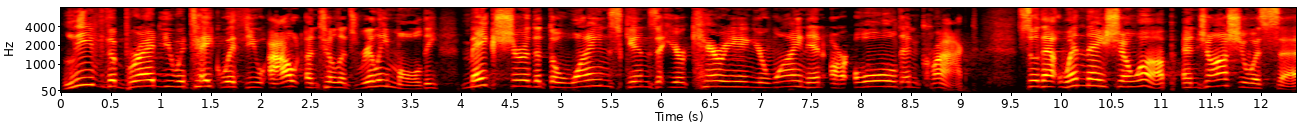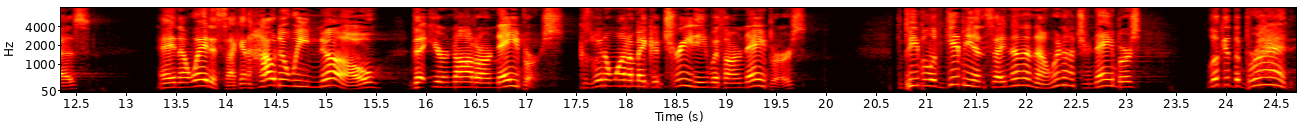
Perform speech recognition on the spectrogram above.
Leave the bread you would take with you out until it's really moldy. Make sure that the wineskins that you're carrying your wine in are old and cracked so that when they show up and Joshua says, Hey, now wait a second, how do we know that you're not our neighbors? Because we don't want to make a treaty with our neighbors. The people of Gibeon say, No, no, no, we're not your neighbors. Look at the bread.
